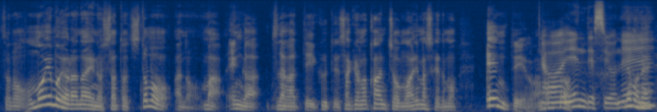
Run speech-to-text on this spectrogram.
その思いもよらないの人たちともあの、まあ、縁がつながっていくという先ほどの館長もありますけども縁っていうのはあ縁ですよね。でもね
